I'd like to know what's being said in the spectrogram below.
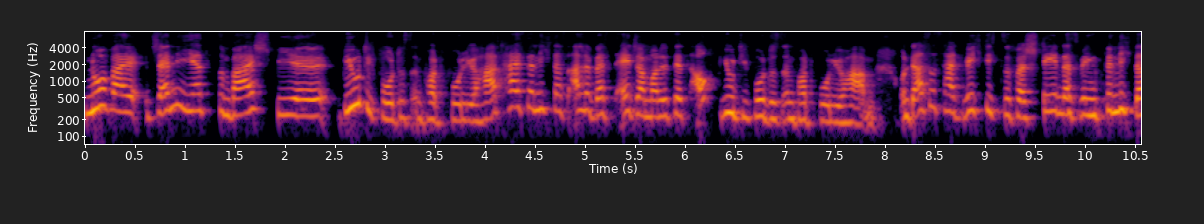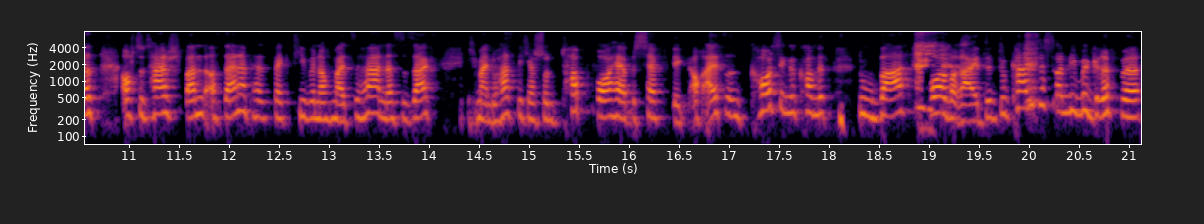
nur weil Jenny jetzt zum Beispiel Beauty-Fotos im Portfolio hat, heißt ja nicht, dass alle Best-Ager-Models jetzt auch Beauty-Fotos im Portfolio haben. Und das ist halt wichtig zu verstehen. Deswegen finde ich das auch total spannend aus deiner Perspektive nochmal zu hören, dass du sagst, ich meine, du hast dich dich ja schon top vorher beschäftigt. Auch als du ins Coaching gekommen bist, du warst vorbereitet. Du kanntest schon die Begriffe.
